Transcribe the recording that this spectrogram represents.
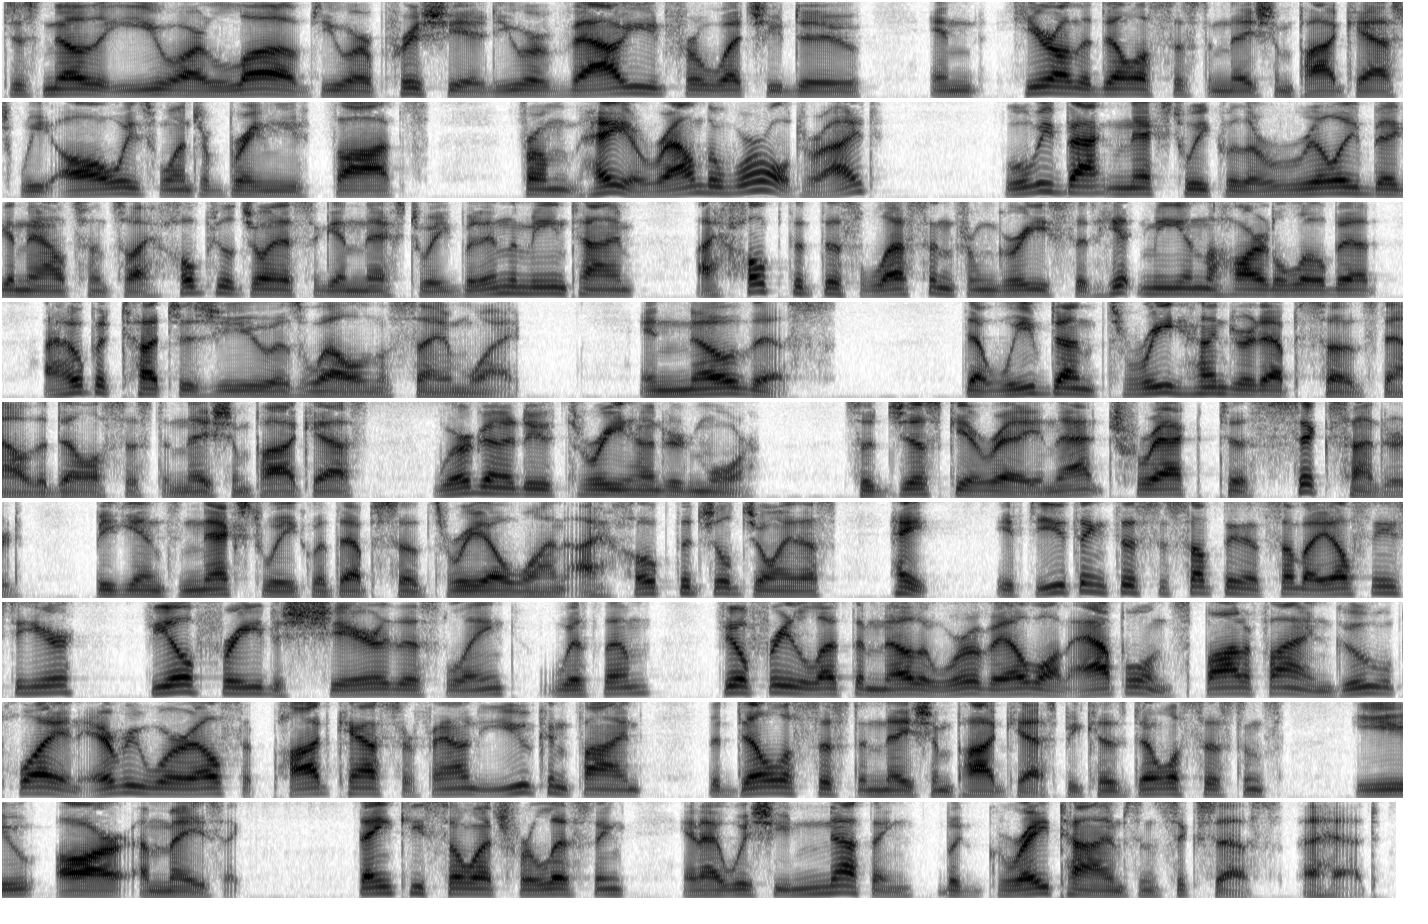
Just know that you are loved, you are appreciated, you are valued for what you do. And here on the Dental Assistant Nation podcast, we always want to bring you thoughts from, hey, around the world, right? We'll be back next week with a really big announcement, so I hope you'll join us again next week. But in the meantime, I hope that this lesson from Greece that hit me in the heart a little bit, I hope it touches you as well in the same way. And know this that we've done 300 episodes now of the Dental Assistant Nation podcast. We're going to do 300 more. So just get ready. And that trek to 600 begins next week with episode 301. I hope that you'll join us. Hey, if you think this is something that somebody else needs to hear, feel free to share this link with them. Feel free to let them know that we're available on Apple and Spotify and Google Play and everywhere else that podcasts are found. You can find the Dental Assistant Nation podcast because Dell Assistants, you are amazing. Thank you so much for listening, and I wish you nothing but great times and success ahead.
